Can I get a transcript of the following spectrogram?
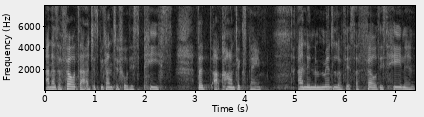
And as I felt that, I just began to feel this peace that I can't explain. And in the middle of this, I felt this healing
